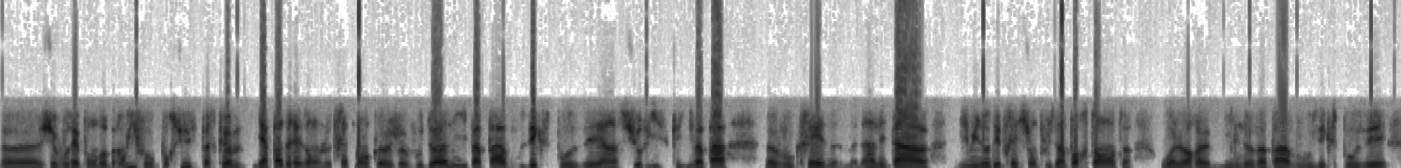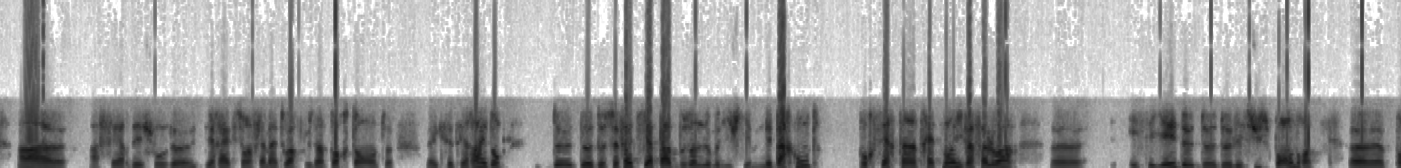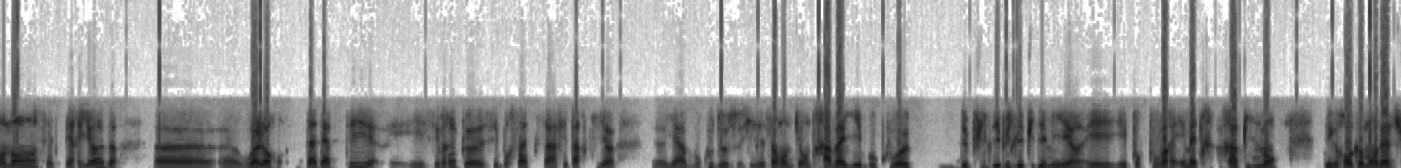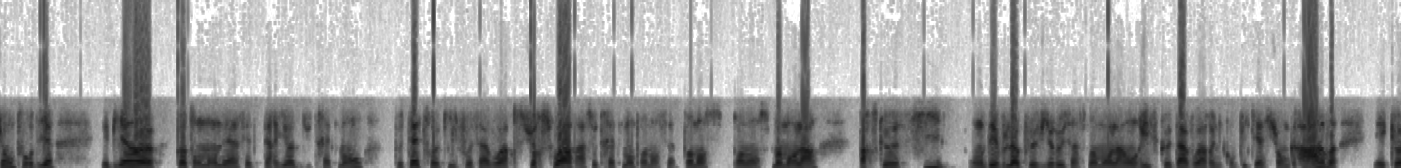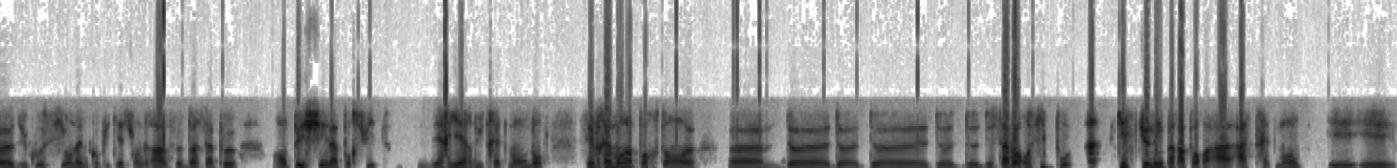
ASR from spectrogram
je vais vous répondre, bah oui, il faut poursuivre parce qu'il n'y a pas de raison. Le traitement que je vous donne, il ne va pas vous exposer à un surrisque, il ne va pas vous créer un état d'immunodépression plus importante, ou alors il ne va pas vous exposer à, faire des choses, des réactions inflammatoires plus importantes, etc. Et donc, de, ce fait, il n'y a pas besoin de le modifier. Mais par contre, pour certains traitements, il va falloir essayer de, les suspendre euh, pendant cette période euh, ou alors d'adapter. Et, c'est vrai que c'est pour ça que ça a fait partie. il y a beaucoup de sociétés savantes qui ont travaillé beaucoup depuis le début de l'épidémie hein, et, pour pouvoir émettre rapidement des recommandations pour dire, eh bien, quand on en est à cette période du traitement, peut-être qu'il faut savoir sursoir à ce traitement pendant ce moment-là, parce que si on développe le virus à ce moment-là, on risque d'avoir une complication grave et que du coup, si on a une complication grave, ben, ça peut empêcher la poursuite derrière du traitement. Donc, c'est vraiment important euh, de, de, de, de, savoir aussi questionner par rapport à, ce traitement et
